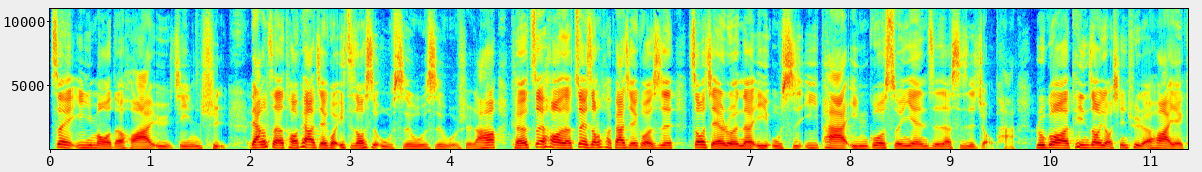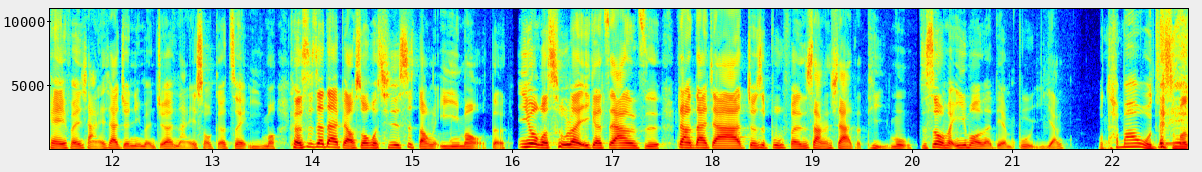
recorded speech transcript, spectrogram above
最 emo 的华语金曲？两者的投票结果一直都是五十五十五十，然后可是最后的最终投票结果是周杰伦呢以五十一趴赢过孙燕姿的四十九趴。如果听众有兴趣的话，也可以分享一下，就你们觉得哪一首歌最 emo？可是这代表说我其实是懂 emo 的，因为我出了一个这样子让大家就是不分上下的题目，只是我们 emo 的点不一样。我他妈，我这什么？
